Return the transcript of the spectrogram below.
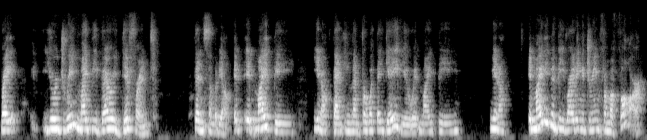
right? Your dream might be very different than somebody else. It, it might be, you know, thanking them for what they gave you. It might be, you know, it might even be writing a dream from afar,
